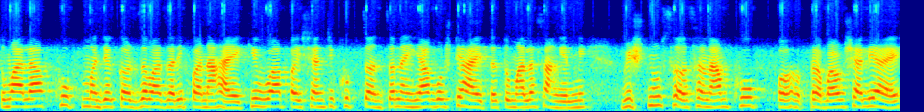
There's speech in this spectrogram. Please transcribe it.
तुम्हाला खूप म्हणजे कर्जबाजारीपणा आहे किंवा पैशांची खूप चणचण आहे ह्या गोष्टी आहेत तर तुम्हाला सांगेल मी. विष्णू सहस्रनाम खूप प- प्रभावशाली आहे.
